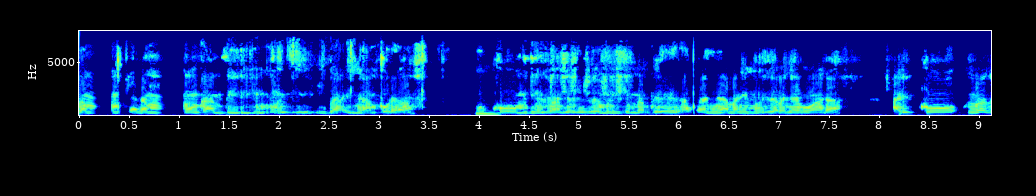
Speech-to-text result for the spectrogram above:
bamujyana mu nkambi y'impunzi iba inyampura uko mugenzi wanjye yagejeje muri zimbabwe agirana inama n'impunzi z'abanyarwanda. Ariko ku bibazo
